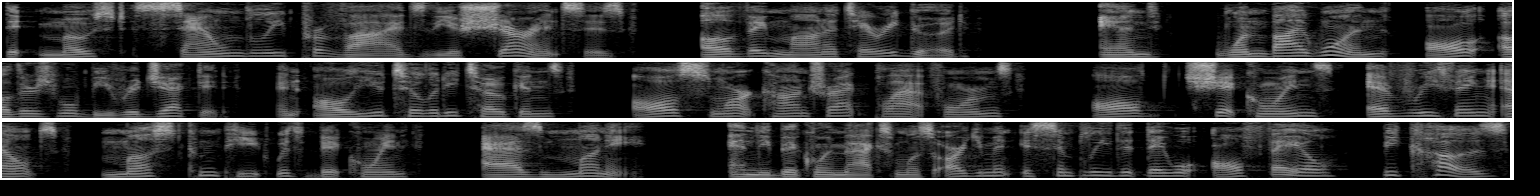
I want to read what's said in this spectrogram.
that most soundly provides the assurances of a monetary good, and one by one, all others will be rejected, and all utility tokens, all smart contract platforms, all shitcoins, everything else must compete with Bitcoin as money. And the Bitcoin maximalist argument is simply that they will all fail because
